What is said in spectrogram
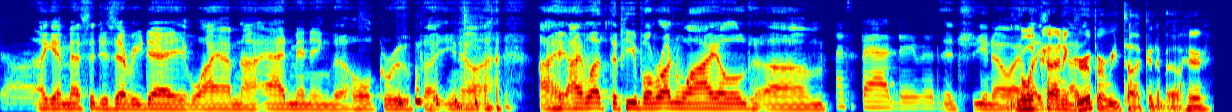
god! I get messages every day why I'm not adminning the whole group. But, you know, I, I let the people run wild. Um, That's bad, David. it's, you know, I what like- kind of I- group are we talking about here?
